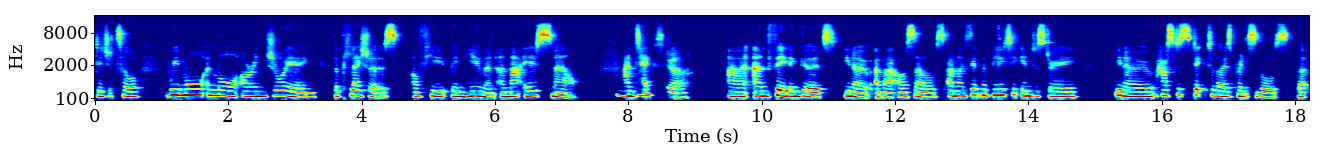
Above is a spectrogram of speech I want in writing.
digital, we more and more are enjoying the pleasures of hu- being human, and that is smell mm-hmm. and texture uh, and feeling good, you know, about ourselves. And I think the beauty industry, you know, has to stick to those principles that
